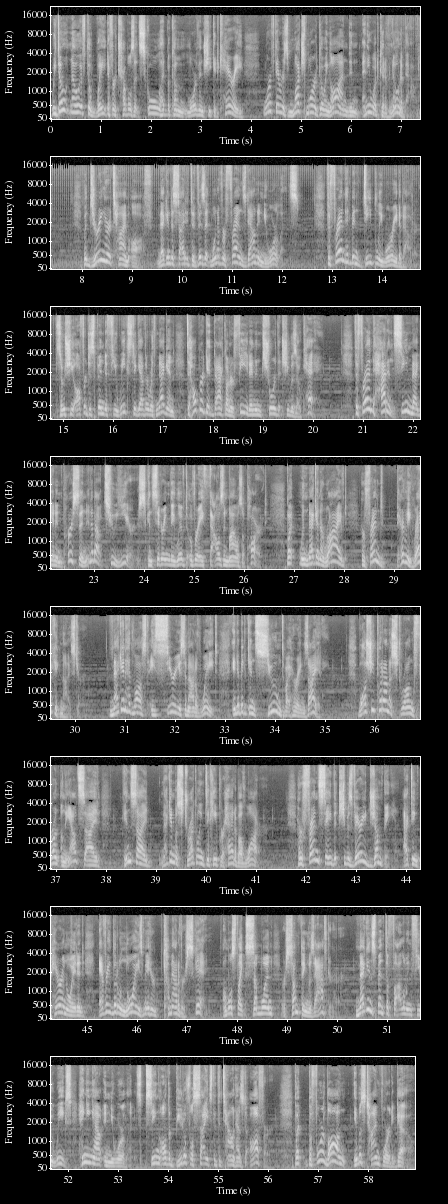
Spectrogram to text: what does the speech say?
We don't know if the weight of her troubles at school had become more than she could carry, or if there was much more going on than anyone could have known about. But during her time off, Meghan decided to visit one of her friends down in New Orleans. The friend had been deeply worried about her, so she offered to spend a few weeks together with Meghan to help her get back on her feet and ensure that she was okay. The friend hadn't seen Meghan in person in about two years, considering they lived over a thousand miles apart. But when Meghan arrived, her friend barely recognized her. Meghan had lost a serious amount of weight and had been consumed by her anxiety. While she put on a strong front on the outside, inside, Meghan was struggling to keep her head above water. Her friends say that she was very jumpy, acting paranoid, and every little noise made her come out of her skin, almost like someone or something was after her. Meghan spent the following few weeks hanging out in New Orleans, seeing all the beautiful sights that the town has to offer. But before long, it was time for her to go.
